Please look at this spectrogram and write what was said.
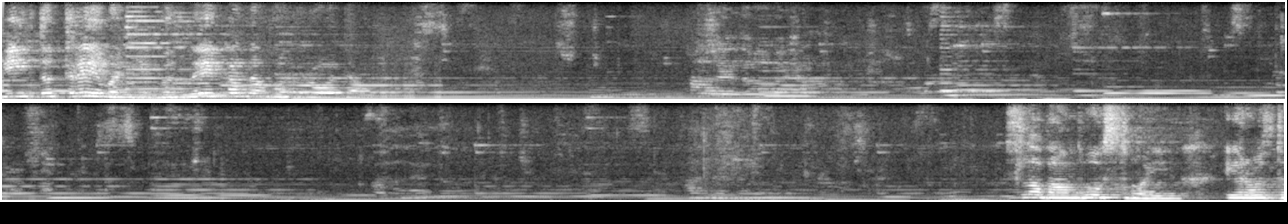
В їх велика нагорода. Словам вуст моїх і роздум.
